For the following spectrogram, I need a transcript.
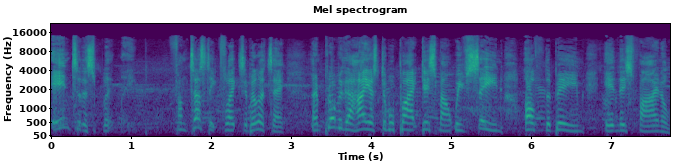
Into the split leap. Fantastic flexibility. And probably the highest double pike dismount we've seen off the beam in this final.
